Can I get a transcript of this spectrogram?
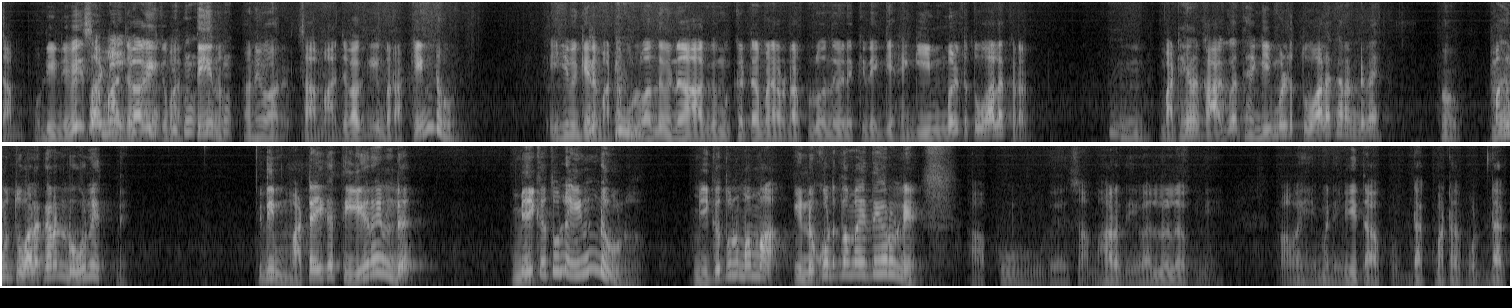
සම් පොඩි නෙවෙයි සමාජ වගකීමක් තියෙනවා. අනිවාර්ය සමාජ වගකීම රකින්න ඕනේ. එහෙම කියන මට පුළුවන් ද වෙන ආගමකට මට පුළුවන් ද වෙන කෙනෙක්ගේ හැඟීම් වලට තුවාල කරන්න. මට එහෙම කාගවත් හැඟීම් වලට තුවාල කරන්න බෑ. ඔව්. මම එහෙම තුවාල කරන්න ඕනෙත් නෑ. ඉතින් මට ඒක තීරෙන්න මේක තුල ඉන්න වුණා මේක තුල මම එනකොට තමයි තේරුනේ. අපෝ දැන් සමහර දේවල් වල මේ මම එහෙම නෙවෙයි තා පොඩ්ඩක් මට පොඩ්ඩක්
